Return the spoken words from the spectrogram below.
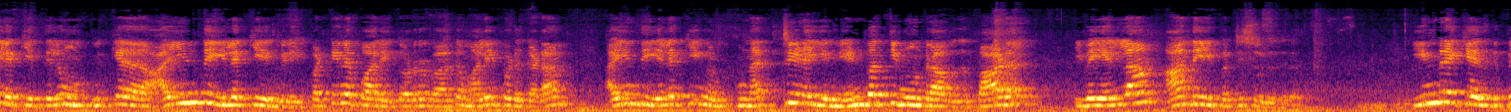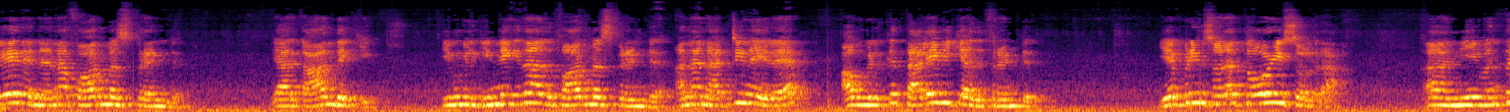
இலக்கியத்திலும் மிக்க ஐந்து இலக்கியங்களில் பட்டினப்பாலை தொடர்பாக மலைப்படுகடாம் ஐந்து இலக்கியங்கள் நற்றிணையின் எண்பத்தி மூன்றாவது பாடல் இவையெல்லாம் ஆந்தையை பற்றி சொல்லுகிறது. இன்றைக்கு அதுக்கு பேர் என்னன்னா ஃபார்மர்ஸ் ஃப்ரெண்டு யாருக்கு? ஆந்தைக்கு. இவங்களுக்கு இன்னைக்கு தான் அது ஃபார்மர்ஸ் ஃப்ரெண்டு ஆனா நற்றிணையில அவங்களுக்கு தலைவிக்கு அது ஃப்ரெண்டு எப்படின்னு சொன்னா தோழி சொல்றா. நீ வந்து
